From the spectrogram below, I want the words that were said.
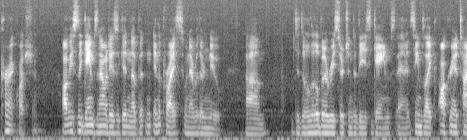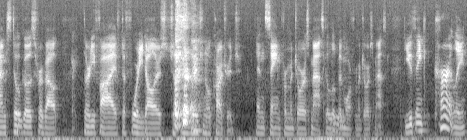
current question. Obviously, games nowadays are getting up in, in the price whenever they're new. Um, did a little bit of research into these games, and it seems like Ocarina of Time still goes for about thirty-five to forty dollars just the original cartridge. and same for Majora's Mask, a little bit more for Majora's Mask. Do you think currently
